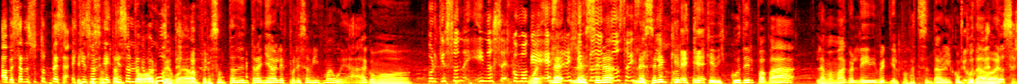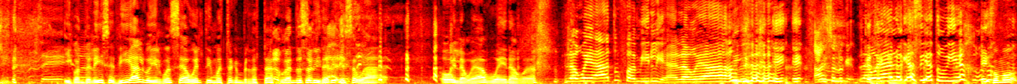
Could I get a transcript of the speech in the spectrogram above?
a pesar de su torpeza, es, que, eso, son es que eso es lo que me gusta. weón, pero son tan entrañables por esa misma weá, como... Porque son, y no sé, como que Weón, es la, el ejemplo la escena, de la escena en que, viejo. Es que- en que discute el papá, la mamá con Lady Bird y el papá está sentado en el computador. Y cuando le dice, di algo, y el weón se da vuelta y muestra que en verdad estaba jugando, Jugando solitario, solitario, esa weá... Oh, la weá buena, weón. La weá, tu familia, la weá. Eh, eh, ah, eso es lo que. La weá, lo que hacía tu viejo. Es- ¿Cómo,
